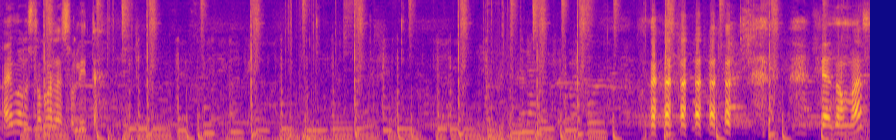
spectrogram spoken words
A mí me gustó más la solita. ya no más.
